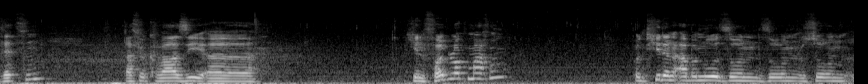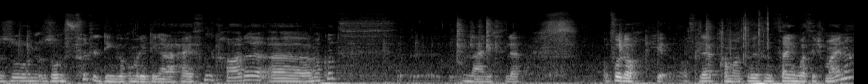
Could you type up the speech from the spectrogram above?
setzen. Dass wir quasi äh, hier einen Vollblock machen und hier dann aber nur so ein, so ein, so ein, so ein, so ein Viertelding, wie auch immer die Dinger da heißen, gerade. Äh, mal kurz. Nein, nicht Slab. Obwohl doch, hier auf Slab kann man so ein bisschen zeigen, was ich meine.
